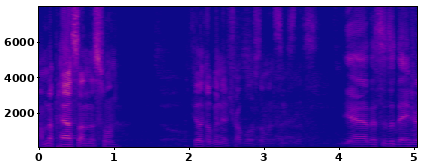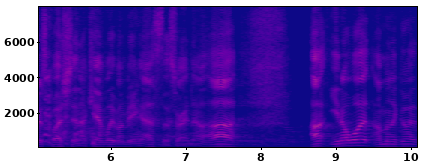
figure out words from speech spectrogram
I'm gonna pass on this one. I feel like I'll get into trouble if someone sees this. Yeah, this is a dangerous question. I can't believe I'm being asked this right now. Uh, uh, you know what? I'm gonna go ahead.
